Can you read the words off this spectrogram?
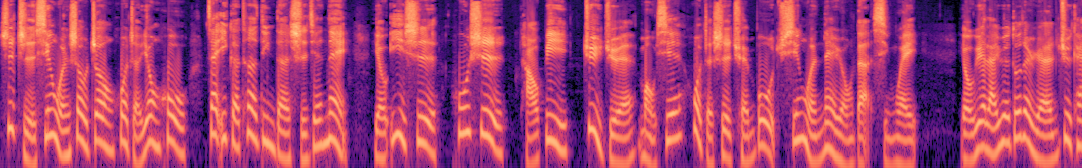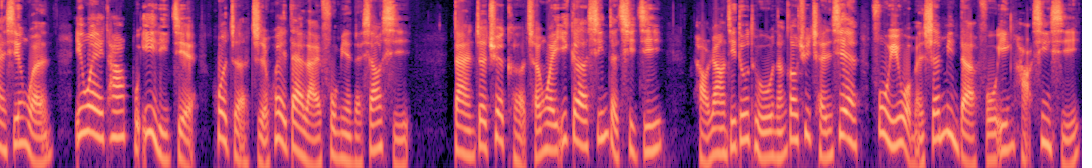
是指新闻受众或者用户在一个特定的时间内有意识忽视、逃避、拒绝某些或者是全部新闻内容的行为。有越来越多的人拒看新闻，因为它不易理解，或者只会带来负面的消息。但这却可成为一个新的契机，好让基督徒能够去呈现赋予我们生命的福音好信息。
